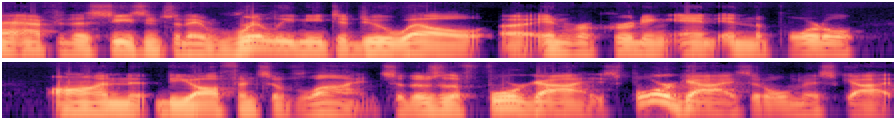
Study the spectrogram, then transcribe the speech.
after this season. So they really need to do well uh, in recruiting and in the portal on the offensive line. So those are the four guys, four guys that Ole Miss got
